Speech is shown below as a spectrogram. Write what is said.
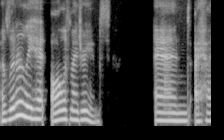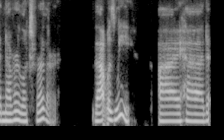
I literally hit all of my dreams and I had never looked further. That was me. I had,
